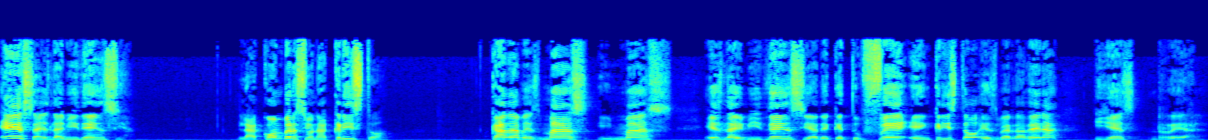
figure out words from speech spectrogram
Esa es la evidencia. La conversión a Cristo cada vez más y más es la evidencia de que tu fe en Cristo es verdadera y es real.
